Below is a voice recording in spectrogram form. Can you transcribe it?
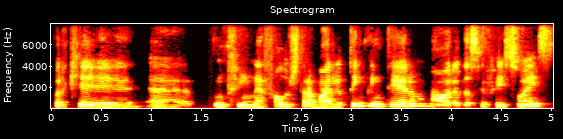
porque, é, enfim, né, falo de trabalho o tempo inteiro na hora das refeições.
